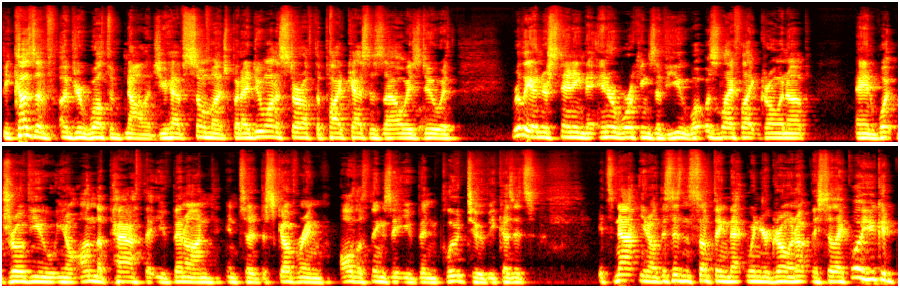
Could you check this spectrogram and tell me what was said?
because of of your wealth of knowledge. You have so much, but I do want to start off the podcast as I always do with really understanding the inner workings of you. What was life like growing up, and what drove you, you know, on the path that you've been on into discovering all the things that you've been glued to? Because it's it's not you know this isn't something that when you're growing up they say like well you could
